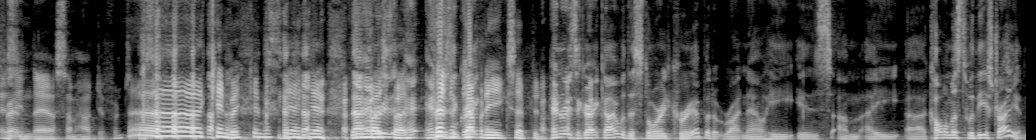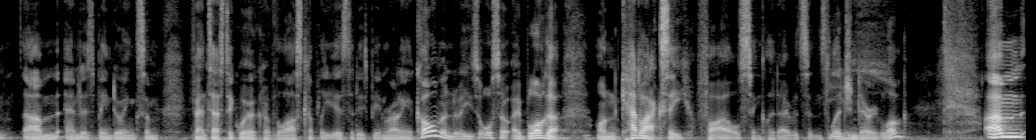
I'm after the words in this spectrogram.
as in they are somehow different. Uh, can be, can be, yeah, yeah. For the Henry's- most part. Hen- Henry's Present great- company accepted. Henry's a great guy with a storied career, but right now he is um, a uh, columnist with The Australian um, and has been doing some fantastic work over the last couple of years that he's been writing a column. And he's also a blogger on Catallaxy Files, Sinclair Davidson's legendary blog. Um,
